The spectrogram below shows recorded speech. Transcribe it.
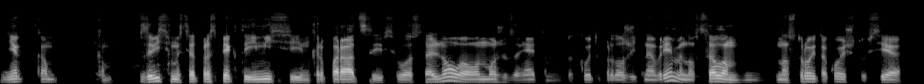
не, ком, в зависимости от проспекта эмиссии, инкорпорации и всего остального, он может занять там какое-то продолжительное время, но в целом настрой такой, что все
